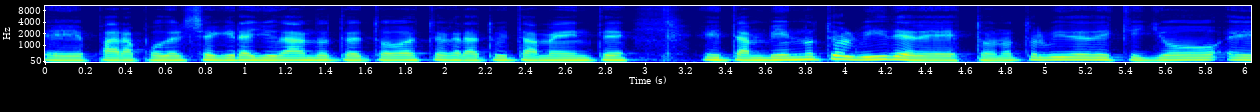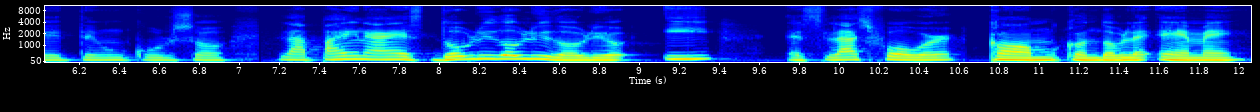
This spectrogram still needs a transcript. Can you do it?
Eh, para poder seguir ayudándote. Todo esto es gratuitamente. Y también no te olvides de esto, no te olvides de que yo eh, tengo un curso. La página es www.e slash con doble m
